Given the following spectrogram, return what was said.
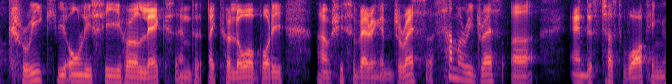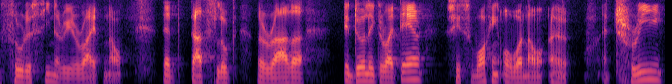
creek. We only see her legs and like her lower body. Um, she's wearing a dress, a summery dress, uh, and is just walking through the scenery right now. That does look rather idyllic right there. She's walking over now a, a tree,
